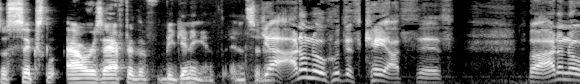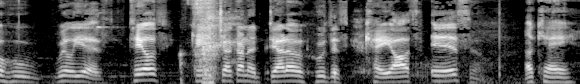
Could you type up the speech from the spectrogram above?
So six hours after the beginning in- incident. Yeah, I don't know who this Chaos is, but I don't know who really is. Tails, can you check on the data who this Chaos is? Okay,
